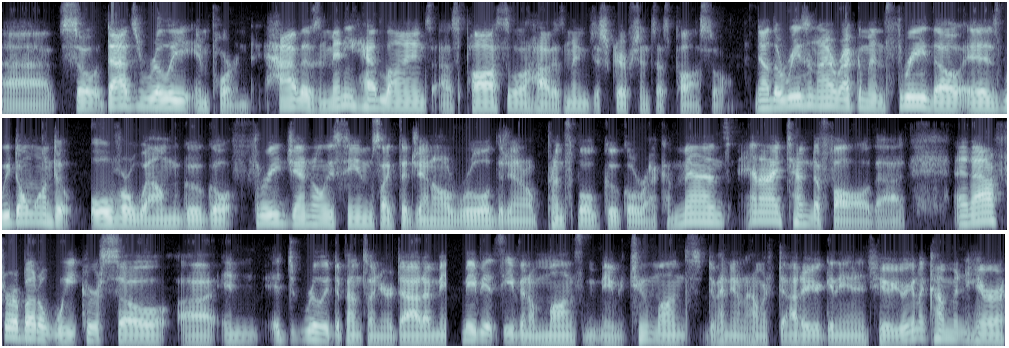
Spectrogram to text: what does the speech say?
Uh, so that's really important. Have as many headlines as possible, have as many descriptions as possible. Now the reason reason I recommend three, though, is we don't want to overwhelm Google. Three generally seems like the general rule, the general principle Google recommends, and I tend to follow that. And after about a week or so, uh, and it really depends on your data, maybe it's even a month, maybe two months, depending on how much data you're getting into, you're going to come in here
